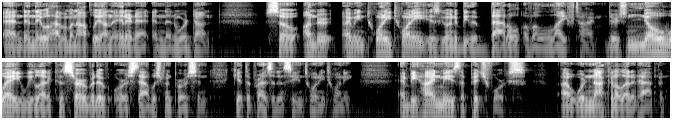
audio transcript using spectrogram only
and then they will have a monopoly on the internet, and then we're done. So under, I mean, 2020 is going to be the battle of a lifetime. There's no way we let a conservative or establishment person get the presidency in 2020. And behind me is the pitchforks. Uh, we're not going to let it happen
